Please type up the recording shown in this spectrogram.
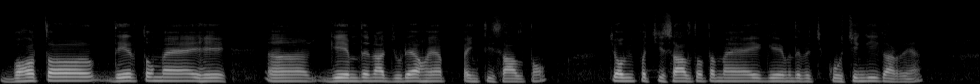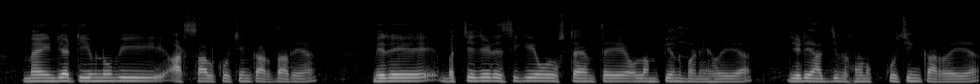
ਬਹੁਤ ਦੇਰ ਤੋਂ ਮੈਂ ਇਹ ਗੇਮ ਦੇ ਨਾਲ ਜੁੜਿਆ ਹੋਇਆ 35 ਸਾਲ ਤੋਂ। 24 25 ਸਾਲ ਤੋਂ ਤਾਂ ਮੈਂ ਇਹ ਗੇਮ ਦੇ ਵਿੱਚ ਕੋਚਿੰਗ ਹੀ ਕਰ ਰਿਹਾ। ਮੈਂ ਇੰਡੀਆ ਟੀਮ ਨੂੰ ਵੀ 8 ਸਾਲ ਕੋਚਿੰਗ ਕਰਦਾ ਰਿਹਾ। ਮੇਰੇ ਬੱਚੇ ਜਿਹੜੇ ਸੀਗੇ ਉਹ ਉਸ ਟਾਈਮ ਤੇ 올림픽ਨ ਬਣੇ ਹੋਏ ਆ, ਜਿਹੜੇ ਅੱਜ ਹੁਣ ਕੋਚਿੰਗ ਕਰ ਰਹੇ ਆ।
